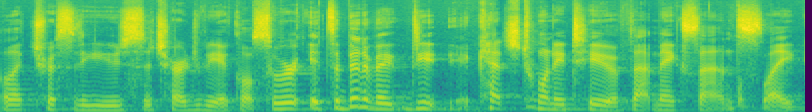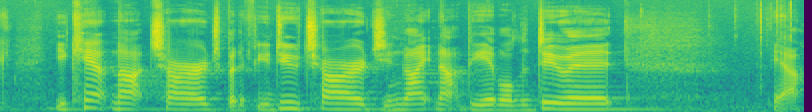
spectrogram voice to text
electricity used to charge vehicles. So it's a bit of a catch-22, if that makes sense. Like, you can't not charge, but if you do charge, you might not be able to do it. Yeah,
